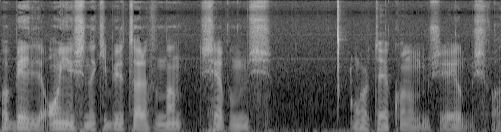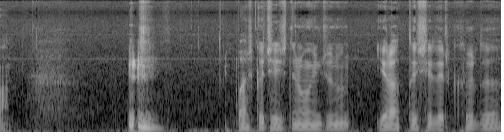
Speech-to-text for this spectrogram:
o belli 10 yaşındaki bir tarafından şey yapılmış ortaya konulmuş yayılmış falan. Başka çeşitli oyuncunun yarattığı şeyleri kırdığı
